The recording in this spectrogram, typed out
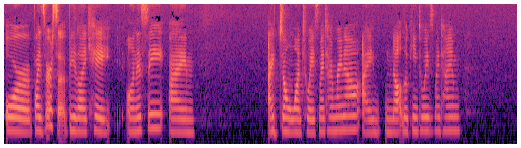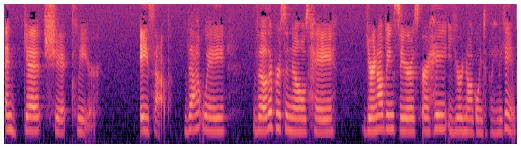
Or vice versa. Be like, "Hey, honestly, I'm I don't want to waste my time right now. I'm not looking to waste my time." And get shit clear. ASAP. That way, the other person knows, hey, you're not being serious, or hey, you're not going to play any games.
